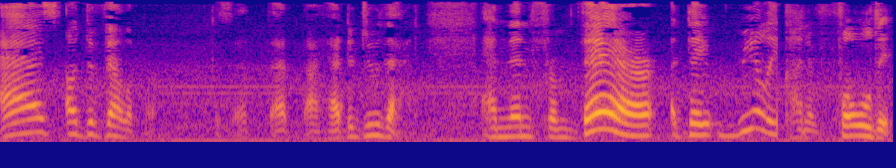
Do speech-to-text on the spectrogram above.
as a developer because that, that, I had to do that. And then from there, they really kind of fold it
